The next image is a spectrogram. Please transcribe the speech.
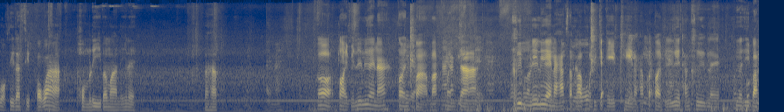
บวกทีละสิบเพราะว่าผมรีประมาณนี้เลยนะครับ ก็ต่อยไปเรื่อย ๆ นะ ต่อยกว่าบั๊กมันจะ ขึ้นเรื่อยๆนะครับสำหรับคนที่จะ AFK นะครับก็ต่อยไปเรื่อยๆทั้งคืนเลย เพื่อที่บัค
